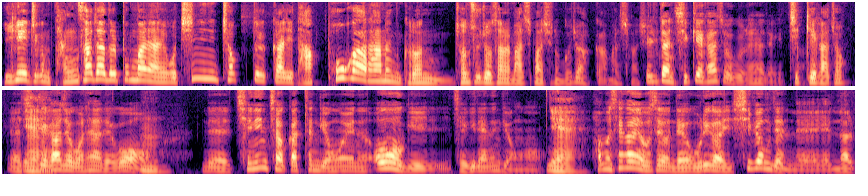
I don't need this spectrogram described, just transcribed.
이게 지금 당사자들뿐만이 아니고 친인척들까지 다 포괄하는 그런 전수조사를 말씀하시는 거죠? 아까 말씀하신 일단 직계 가족을 해야 되겠죠. 직계 가족. 예, 직계 가족을 해야 되고 음. 근데 친인척 같은 경우에는 의혹이 제기되는 경우 예. 한번 생각해 보세요. 내가 우리가 시병제인데 옛날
